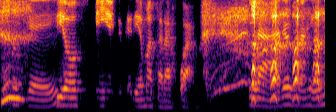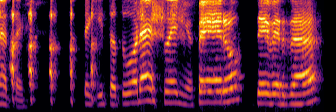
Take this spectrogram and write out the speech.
Ok. Dios mío, yo quería matar a Juan. Claro, imagínate. Te quitó tu hora de sueño. Pero de verdad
